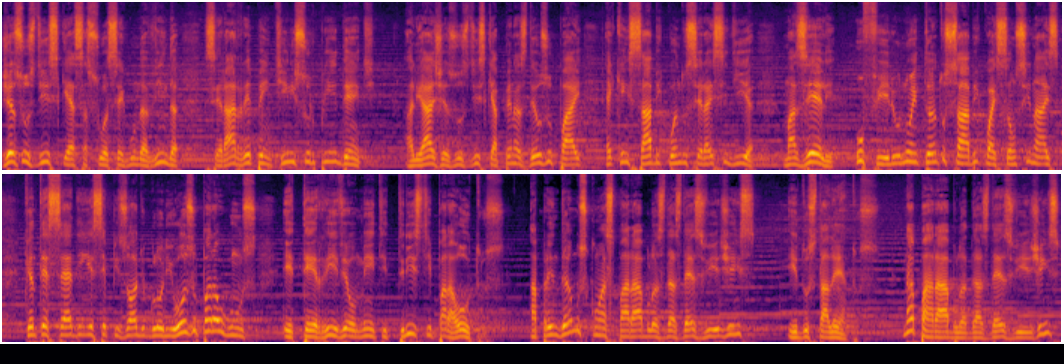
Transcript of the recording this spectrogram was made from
Jesus diz que essa sua segunda vinda será repentina e surpreendente. Aliás, Jesus diz que apenas Deus o Pai é quem sabe quando será esse dia, mas ele, o Filho, no entanto, sabe quais são os sinais que antecedem esse episódio glorioso para alguns e terrivelmente triste para outros. Aprendamos com as parábolas das dez virgens e dos talentos. Na parábola das dez virgens,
